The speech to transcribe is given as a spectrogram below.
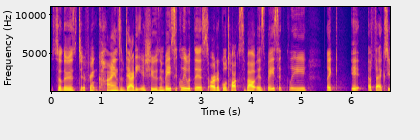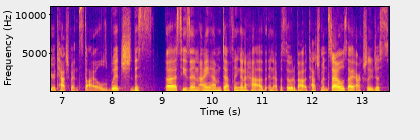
So there's different kinds of daddy issues. And basically what this article talks about is basically like it affects your attachment styles, which this uh, season I am definitely going to have an episode about attachment styles. I actually just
